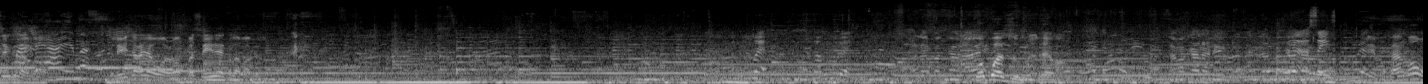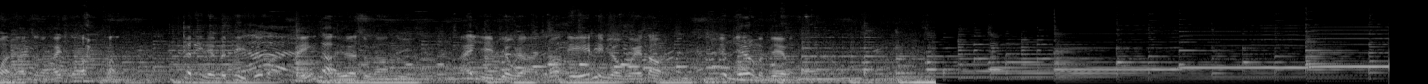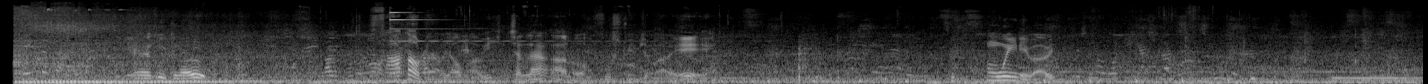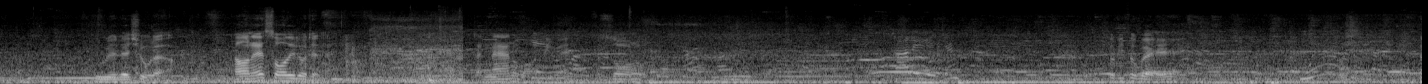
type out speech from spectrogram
ဆေးကလာပါအားရမှာမလေးရှားရောက်တော့မဆေးတဲ့ကလာပါပြောဘယ်တော့ဘူးလဲဘောပွားစုံနေတဲ့မှာအစိမ်းဘန်ကောက်မှာကျွန်တော်အဲ့တော့ကတိလည်းမသိဘူးပါဘိန်းစာရွယ်ဆိုတာမသိဘူးအဲ့ရေပြုတ်တာကျွန်တော်အေးအေးထင်ပြောဝဲတော့ပြပြတော့မပြဲပါ တော်တို့စားတော့တော့ရောက်ပါပြီဂျလန်အားလို့ food street ဖြစ်ပါတယ်မွေးနေပါပြီလူတွေလည်းရှို့လိုက်အောင်ဒါနဲ့စောသေးလို့ထင်တယ်တနန်းတော့ပါပြီပဲဇွန်တော့ကားလေးတွေကျန်ဆိုပြီးဆိုပဲအဲ့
